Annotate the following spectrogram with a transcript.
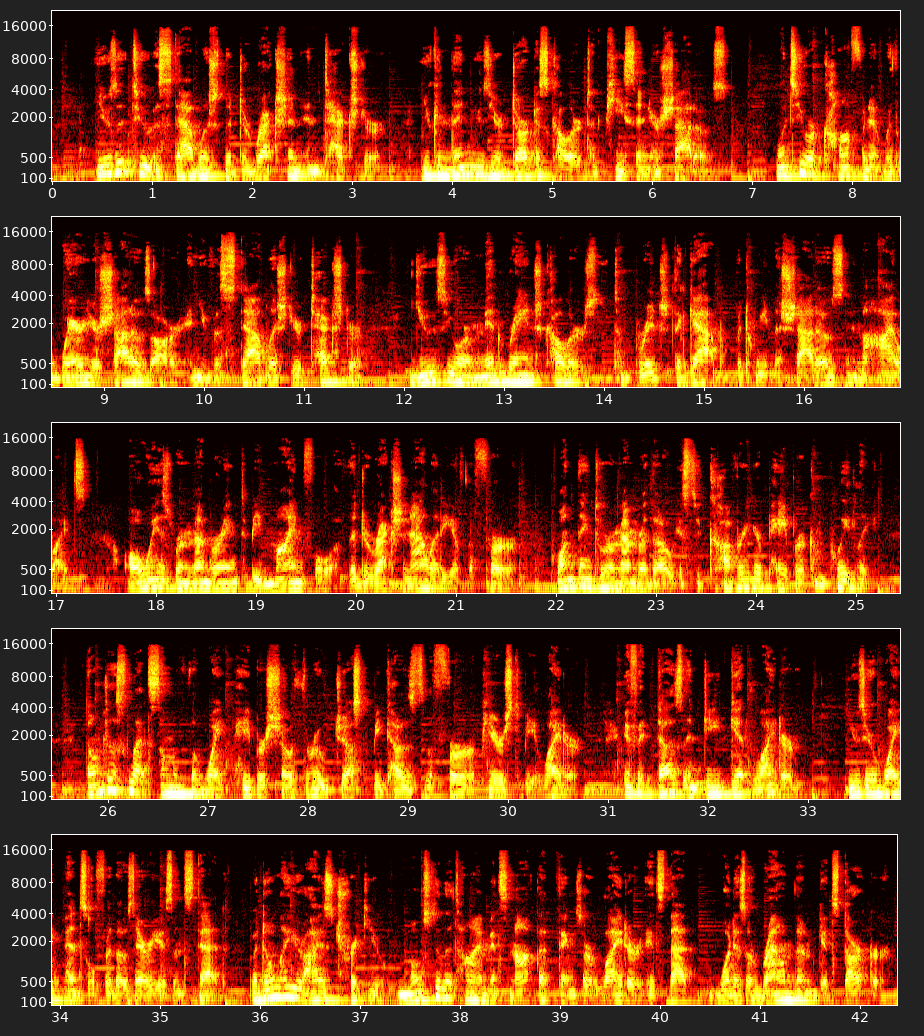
Use it to establish the direction and texture. You can then use your darkest color to piece in your shadows. Once you are confident with where your shadows are and you've established your texture, use your mid-range colors to bridge the gap between the shadows and the highlights, always remembering to be mindful of the directionality of the fur. One thing to remember though is to cover your paper completely. Don't just let some of the white paper show through just because the fur appears to be lighter. If it does indeed get lighter, use your white pencil for those areas instead. But don't let your eyes trick you. Most of the time, it's not that things are lighter, it's that what is around them gets darker.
